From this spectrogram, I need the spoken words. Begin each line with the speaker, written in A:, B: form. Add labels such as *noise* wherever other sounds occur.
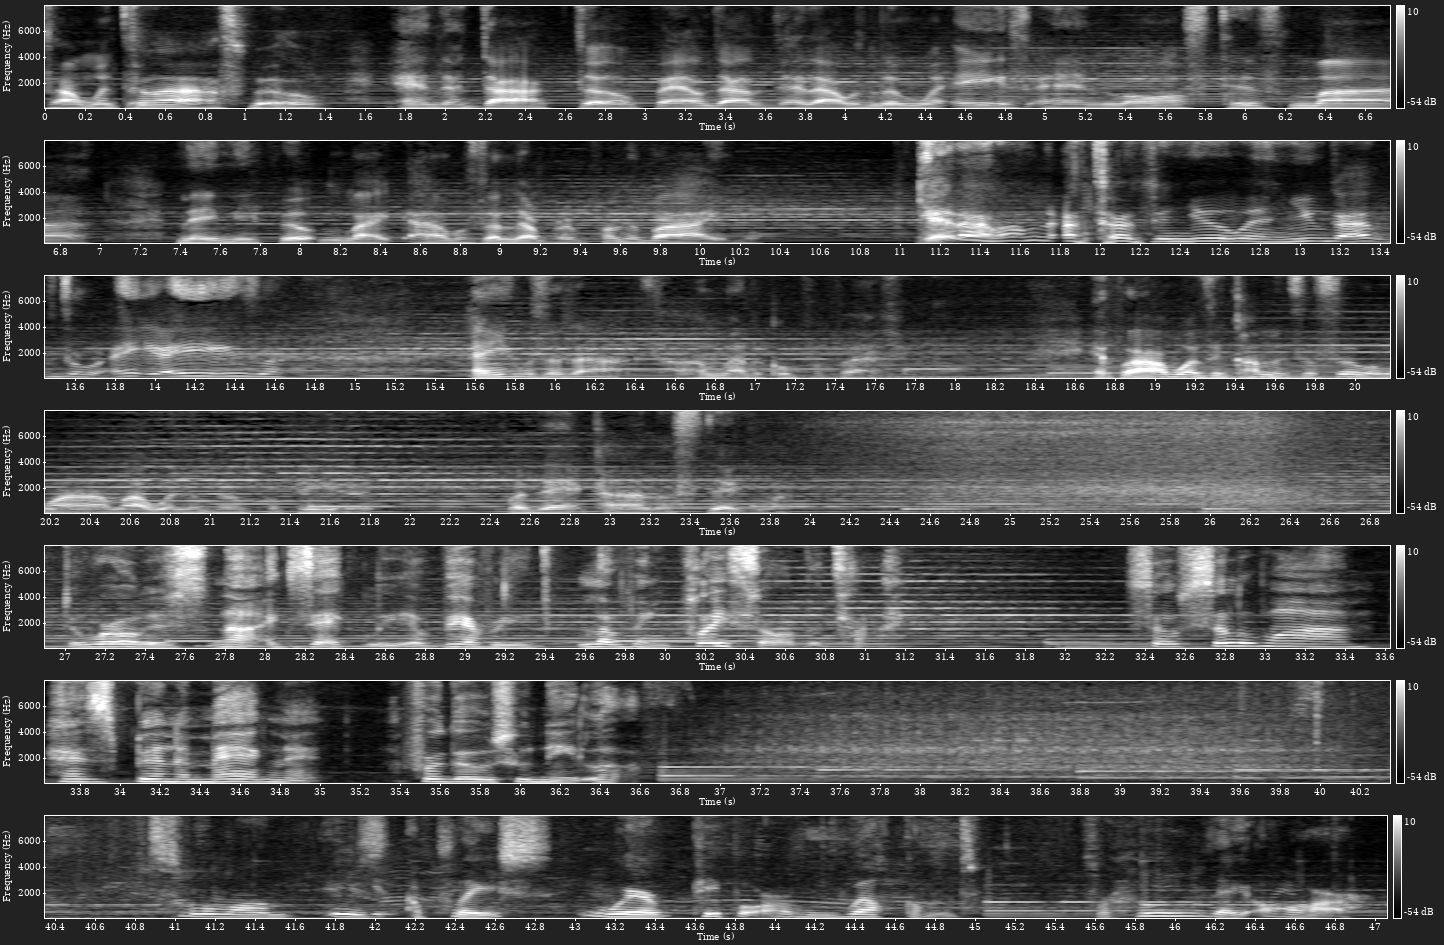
A: So I went to the hospital and the doctor found out that I was living with AIDS and lost his mind. Made me feel like I was a leper from the Bible. Get out, I'm not touching you and you got AIDS. And he was a doctor, a medical professional. If I wasn't coming to Siloam, I wouldn't have been prepared for that kind of stigma.
B: The world is not exactly a very loving place all the time. So Siloam has been a magnet for those who need love.
C: Siloam is a place where people are welcomed for who they are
